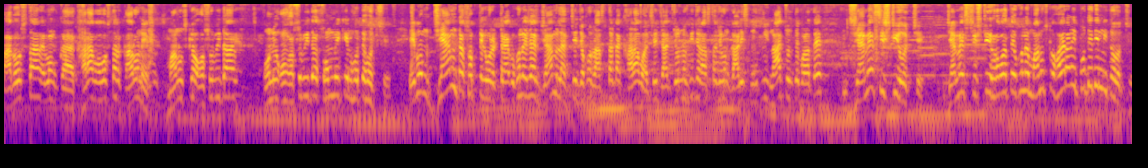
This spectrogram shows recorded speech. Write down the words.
ব্যবস্থা এবং খারাপ অবস্থার কারণে মানুষকে অসুবিধার অনেক অসুবিধার সম্মুখীন হতে হচ্ছে। এবং জ্যামটা সব থেকে বড় ট্র্যাক ওখানে যা জ্যাম লাগছে, যখন রাস্তাটা খারাপ আছে, যার জন্য কিছু রাস্তা যখন গাড়ি স্মুথলি না চলতে পারাতে জ্যামের সৃষ্টি হচ্ছে। জ্যামের সৃষ্টি হওয়াতে ওখানে মানুষকে হয়রানি প্রতিদিন নিতে হচ্ছে।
